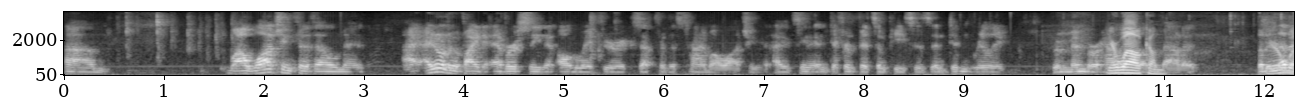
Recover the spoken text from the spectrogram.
Um, while watching Fifth Element, I, I don't know if I'd ever seen it all the way through, except for this time while watching it. I had seen it in different bits and pieces and didn't really remember how You're I welcome. felt about it. But You're another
